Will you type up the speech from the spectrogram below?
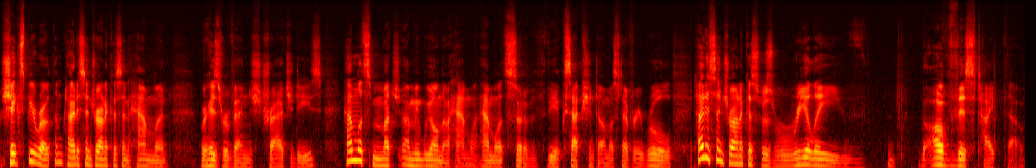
Shakespeare wrote them. Titus Andronicus and Hamlet were his revenge tragedies. Hamlet's much, I mean, we all know Hamlet. Hamlet's sort of the exception to almost every rule. Titus Andronicus was really of this type, though.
